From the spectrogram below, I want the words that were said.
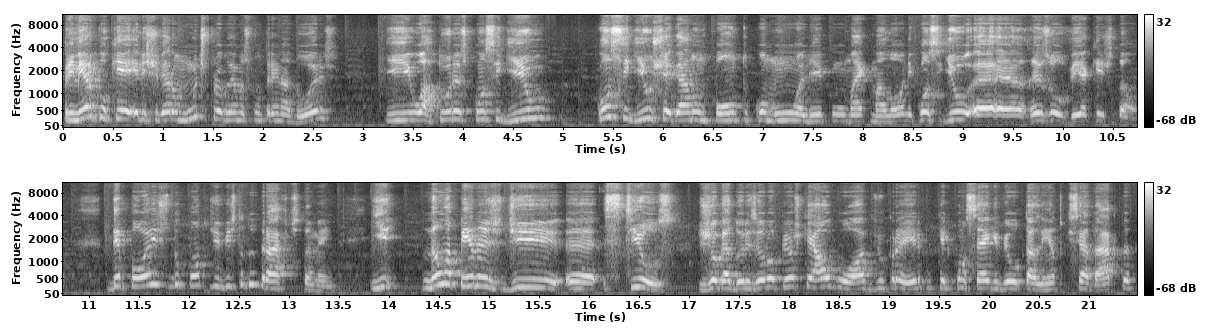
primeiro porque eles tiveram muitos problemas com treinadores e o Arturas conseguiu conseguiu chegar num ponto comum ali com o Mike Malone, conseguiu é, é, resolver a questão. Depois, do ponto de vista do draft também. E não apenas de é, steals de jogadores europeus, que é algo óbvio para ele, porque ele consegue ver o talento que se adapta,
